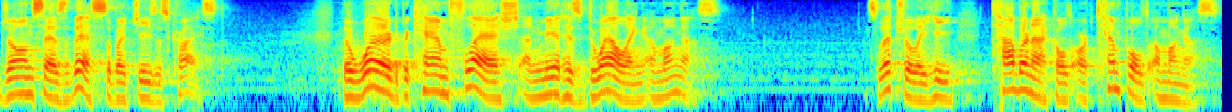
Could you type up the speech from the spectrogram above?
John says this about Jesus Christ the Word became flesh and made his dwelling among us. It's literally, he tabernacled or templed among us.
